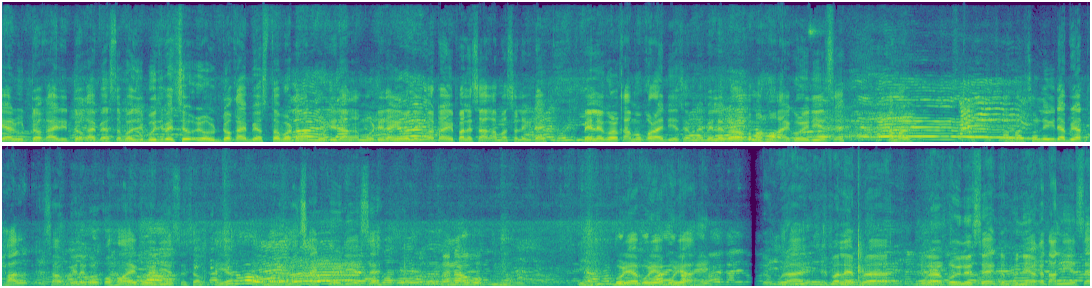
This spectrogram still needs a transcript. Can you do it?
ইয়াৰ ৰুদ্ৰকাই ৰুদ্ৰকাই ব্যস্ত বুজি বুজি পাইছোঁ ৰুদ্ৰকাই ব্যস্ত বৰ্তমান মূৰ্তি ডাঙ মূৰ্তি দাঙিব লাগিব তো চাওক আমাৰ ছোৱালীকেইটাই বেলেগৰ কামো কৰাই দি আছে মানে বেলেগৰ অকণমান সহায় কৰি দি আছে। আমাৰ আমাৰ ছোৱালীকেইটা বিৰাট ভাল। চাওক বেলেগকো সহায় কৰি দি আছে চাওক এয়া অকণমান অকণমান চাইড কৰি দি আছে। বঢ়িয়া বঢ়িয়া বঢ়িয়া। একদম পূৰা এইফালে পূৰা যোগাৰ কৰি লৈছে একদম ধুনীয়াকৈ টানি আছে।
